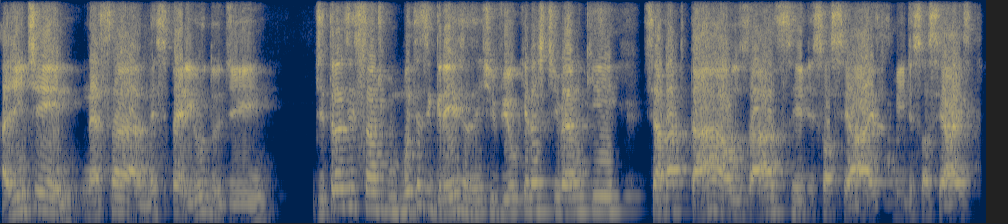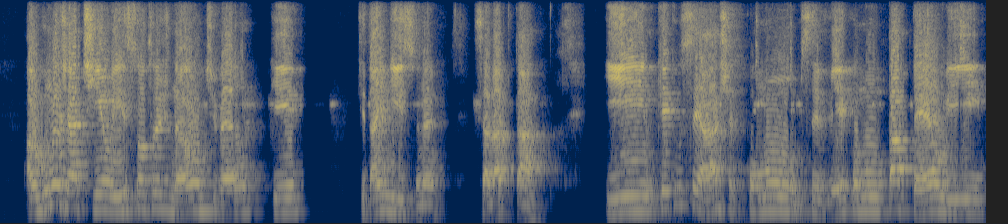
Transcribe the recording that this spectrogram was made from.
A gente, nessa, nesse período de, de transição, tipo, muitas igrejas, a gente viu que elas tiveram que se adaptar a usar as redes sociais, as mídias sociais. Algumas já tinham isso, outras não, tiveram que, que dar início, né? Se adaptar. E o que, que você acha, como você vê como papel e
